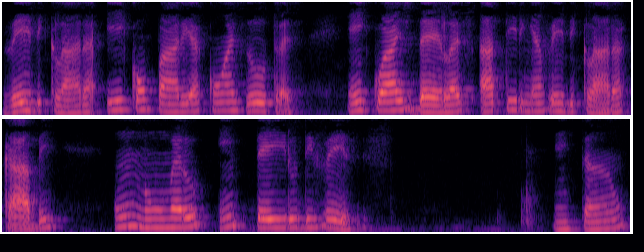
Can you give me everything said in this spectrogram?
verde clara e compare-a com as outras. Em quais delas a tirinha verde clara cabe um número inteiro de vezes. Então,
